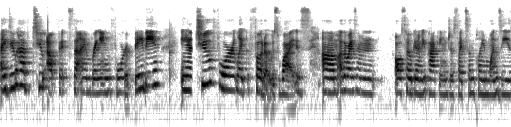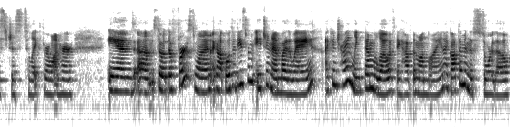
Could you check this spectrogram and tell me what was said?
I do have two outfits that I'm bringing for baby and two for like photos wise. Um, otherwise I'm also going to be packing just like some plain onesies just to like throw on her. And um, so the first one, I got both of these from H&M by the way. I can try and link them below if they have them online. I got them in the store though.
